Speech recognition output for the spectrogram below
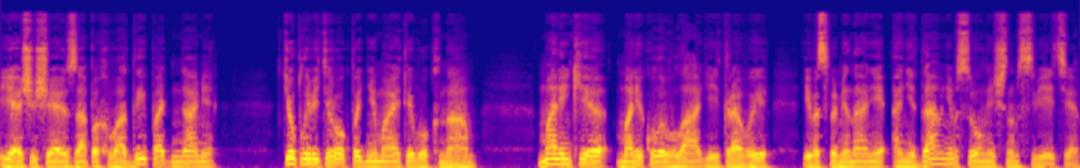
Я ощущаю запах воды под нами. Теплый ветерок поднимает его к нам. Маленькие молекулы влаги и травы и воспоминания о недавнем солнечном свете.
